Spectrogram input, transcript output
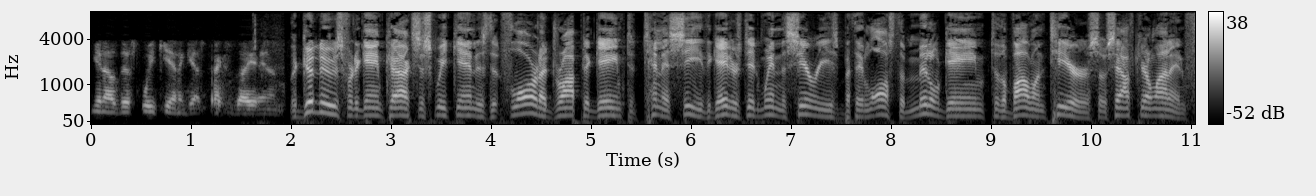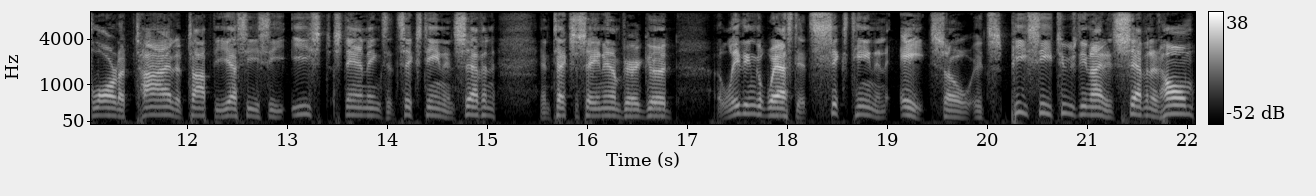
you know, this weekend against Texas A&M. The good news for the Gamecocks this weekend is that Florida dropped a game to Tennessee. The Gators did win the series, but they lost the middle game to the Volunteers. So South Carolina and Florida tied atop the SEC East standings at 16 and 7, and Texas A&M very good leading the West at 16 and 8. So it's PC Tuesday night at 7 at home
